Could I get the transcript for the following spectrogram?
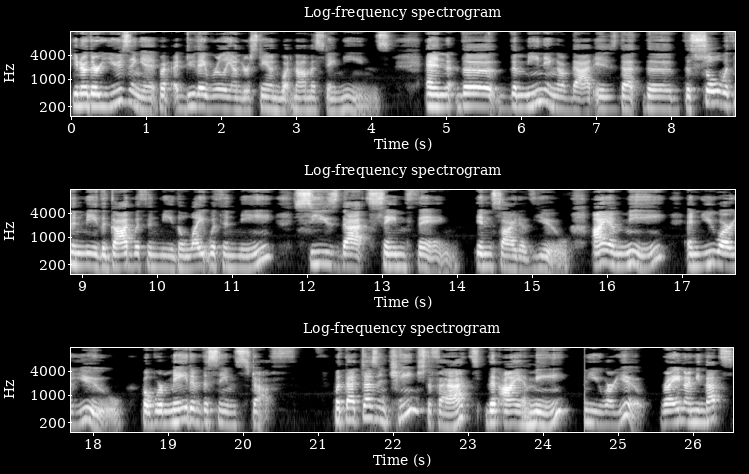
you know, they're using it, but uh, do they really understand what namaste means? And the, the meaning of that is that the, the soul within me, the God within me, the light within me sees that same thing inside of you. I am me and you are you, but we're made of the same stuff. But that doesn't change the fact that I am me and you are you, right? I mean, that's,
